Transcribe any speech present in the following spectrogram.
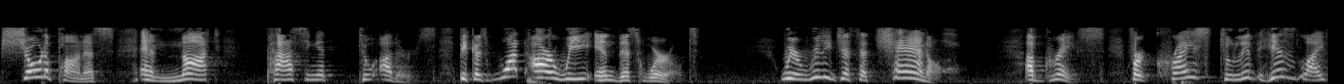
showed upon us and not passing it to others. Because what are we in this world? We're really just a channel of grace for Christ to live His life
